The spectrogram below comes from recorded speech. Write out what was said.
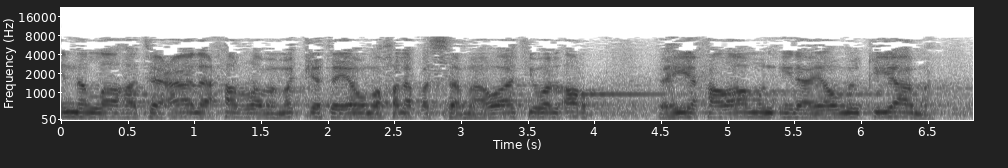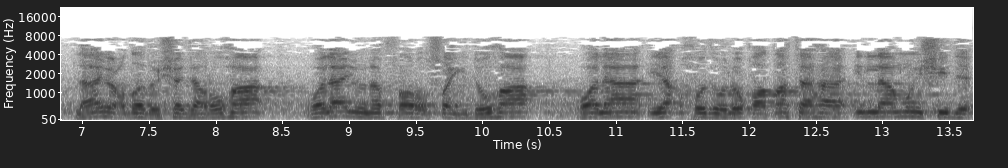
إن الله تعالى حرم مكة يوم خلق السماوات والأرض فهي حرام إلى يوم القيامة. لا يعضد شجرها ولا ينفر صيدها ولا يأخذ لقطتها إلا منشد.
